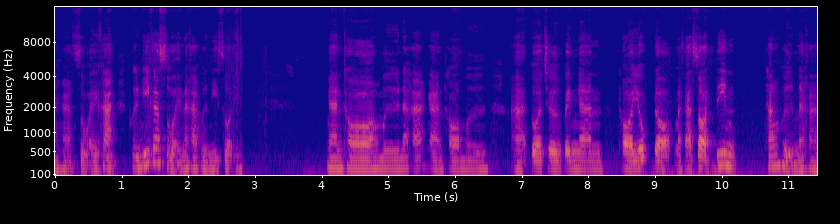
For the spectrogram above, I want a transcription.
นะคะ สวยค่ะ ผืนนี้ก็สวยนะคะ ผืนนี้สวย งานทอมือนะคะ งานทอมืออตัวเชิงเป็นงานทอยกดอกนะคะ สอดดิ้นทั้งผืนนะคะ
